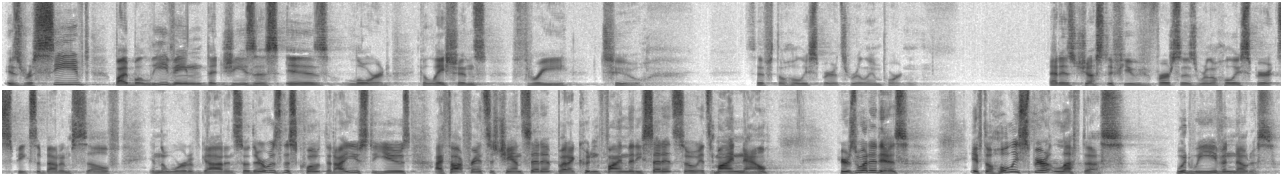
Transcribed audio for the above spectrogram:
is received by believing that Jesus is Lord, Galatians 3 2. As if the Holy Spirit's really important. That is just a few verses where the Holy Spirit speaks about himself in the Word of God. And so there was this quote that I used to use. I thought Francis Chan said it, but I couldn't find that he said it, so it's mine now. Here's what it is if the Holy Spirit left us, would we even notice?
